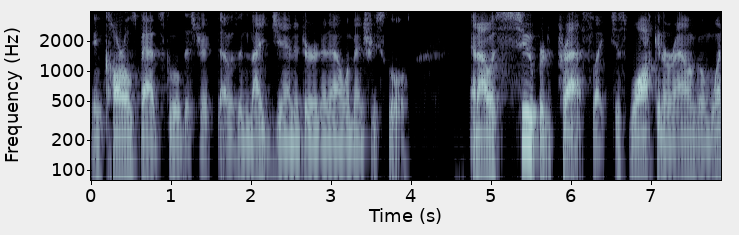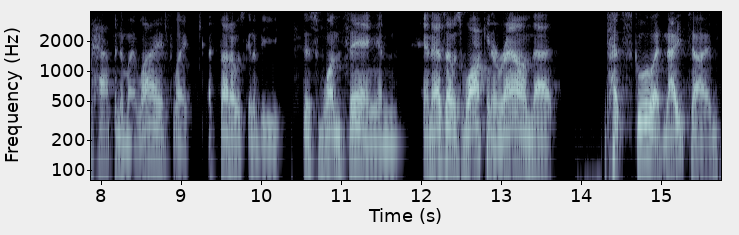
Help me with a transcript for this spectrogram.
in Carlsbad School District. I was a night janitor at an elementary school. and I was super depressed, like just walking around going, what happened to my life? Like I thought I was going to be this one thing. And, and as I was walking around that, that school at nighttime,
